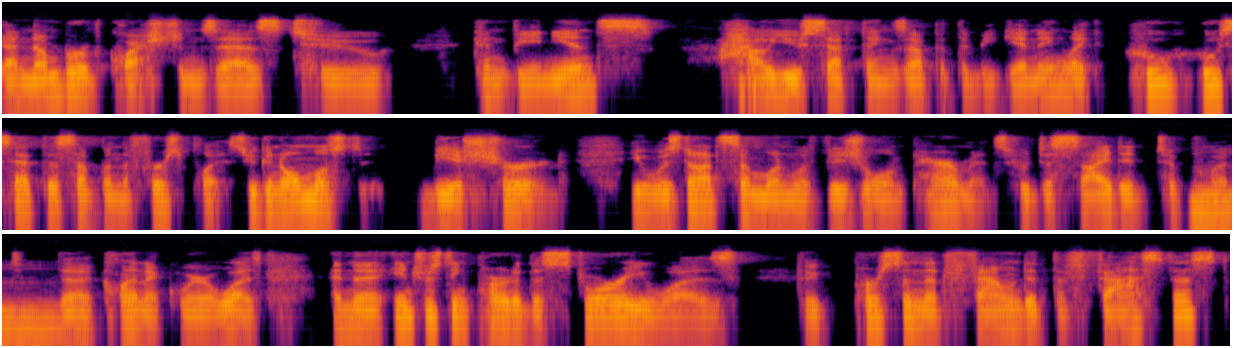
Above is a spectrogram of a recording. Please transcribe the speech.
a number of questions as to convenience how you set things up at the beginning like who who set this up in the first place you can almost be assured it was not someone with visual impairments who decided to put mm. the clinic where it was and the interesting part of the story was the person that found it the fastest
